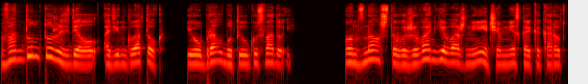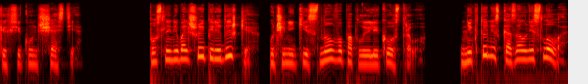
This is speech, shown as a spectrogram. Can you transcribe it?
Ван Дун тоже сделал один глоток и убрал бутылку с водой. Он знал, что выживание важнее, чем несколько коротких секунд счастья. После небольшой передышки ученики снова поплыли к острову. Никто не сказал ни слова.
